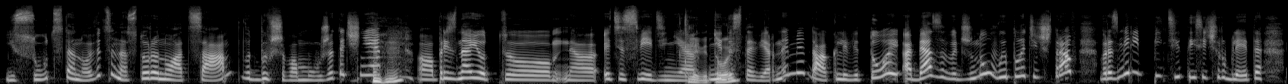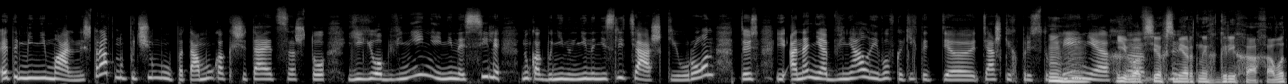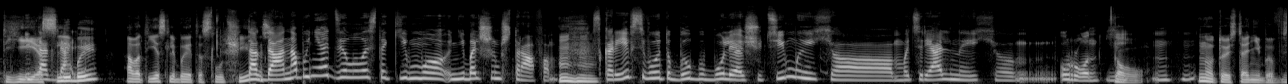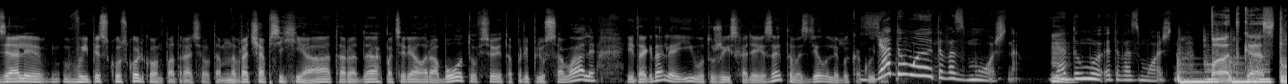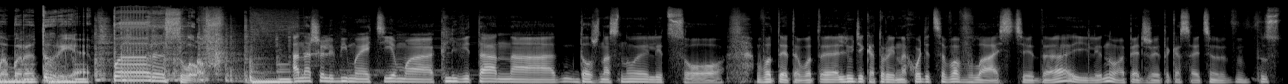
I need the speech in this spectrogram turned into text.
И суд становится на сторону отца, вот бывшего мужа, точнее, а, признает э, э, эти сведения Клеветой. недостоверными, да, клеветой, обязывает жену выплатить штраф в размере 5000 рублей. Это, это минимальный штраф. Ну почему? Потому как считается, что ее обвинения не носили, ну как бы не, не нанесли тяжкий урон, то есть и она не обвиняла его в каких-то э, тяжких преступлениях. И во всех смертных грехах. А вот если бы, а вот если бы это случилось... Тогда она бы не отделалась таким э, небольшим штрафом. Мгм. Скорее всего, это был бы более ощутимый а, материальный э, урон ей. Мгм. Ну, то есть они бы взяли выписку, сколько он потратил там на врача-психиатра, да, потерял работу, все это приплюсовали и так далее, и вот уже исходя из этого сделали бы какую-то... Я думаю, это возможно. Я думаю, это возможно. Подкаст «Лаборатория». Пара слов. А наша любимая тема клевета на должностное лицо, вот это вот э, люди, которые находятся во власти, да, или, ну, опять же, это касается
